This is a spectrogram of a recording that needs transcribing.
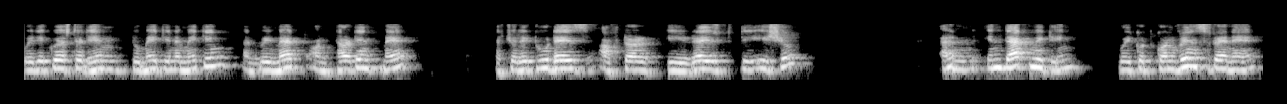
we requested him to meet in a meeting and we met on 13th May, actually two days after he raised the issue. And in that meeting, we could convince Rene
